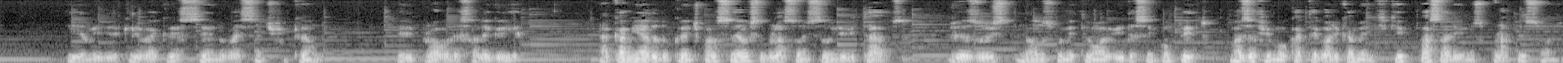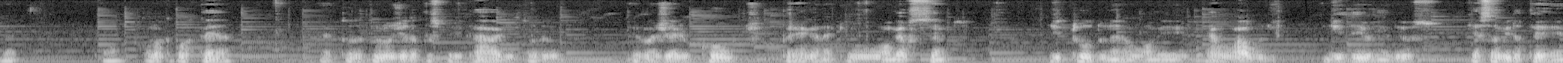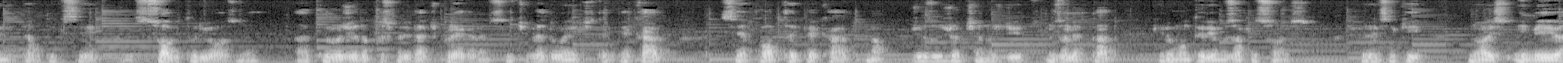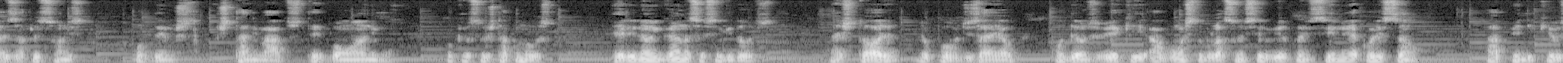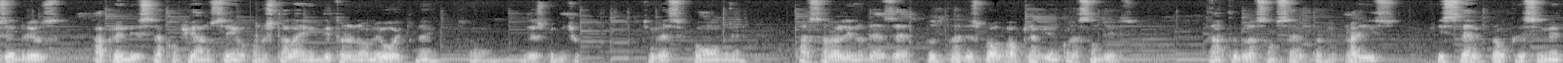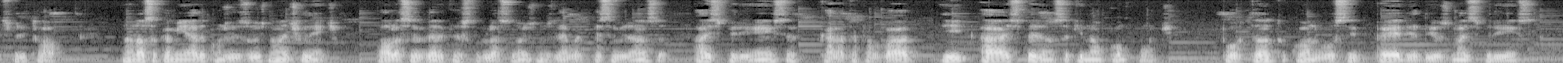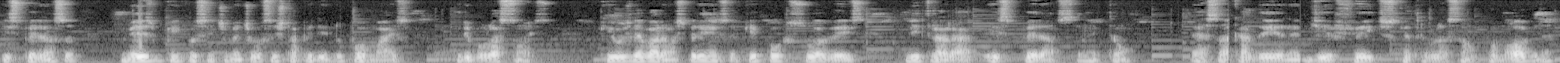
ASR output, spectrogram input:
e à medida que ele vai crescendo, vai santificando, ele prova dessa alegria. Na caminhada do crente para o céu, as tribulações são inevitáveis. Jesus não nos prometeu uma vida sem conflito, mas afirmou categoricamente que passaríamos por aflições. Né? Então, coloca por terra né, toda a teologia da prosperidade, todo o evangelho coach, prega né, que o homem é o centro de tudo, né? o homem é o alvo de, de Deus, né? Deus, que essa vida terrena então tem que ser só vitoriosa. Né? A teologia da prosperidade prega, né? se estiver doente, está em pecado, se é pobre, está em pecado. Não, Jesus já tinha nos dito, nos alertado que no mundo teríamos aflições. A diferença é que nós, em meio às aflições, podemos estar animados, ter bom ânimo, porque o Senhor está conosco. Ele não engana seus seguidores. Na história do povo de Israel, podemos ver que algumas tribulações serviram para o ensino e a correção, a fim de que os hebreus aprendessem a confiar no Senhor, como está lá em Deuteronômio 8. Né? Então, Deus permitiu que tivesse fome, né? Passaram ali no deserto, tudo para Deus provar o que havia no coração deles. Então a tribulação serve também para isso e serve para o crescimento espiritual. Na nossa caminhada com Jesus não é diferente. Paulo assevera que as tribulações nos levam à perseverança, à experiência, caráter aprovado e à esperança que não confunde. Portanto, quando você pede a Deus mais experiência e esperança, mesmo que inconscientemente você está pedindo por mais tribulações que os levarão à experiência, que por sua vez lhe trará esperança. Né? Então, essa cadeia né, de efeitos que a tribulação promove, né?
